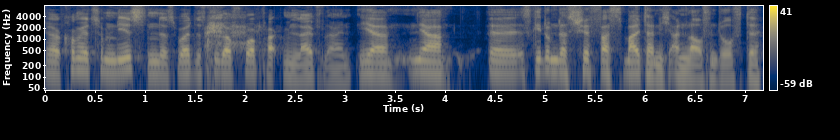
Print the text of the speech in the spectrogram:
ja, kommen wir zum nächsten. Das wolltest du davor packen, Lifeline. Ja, ja, äh, es geht um das Schiff, was Malta nicht anlaufen durfte.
